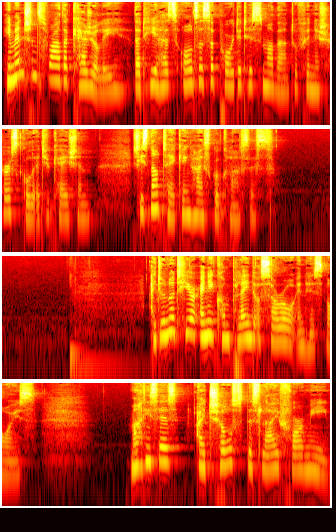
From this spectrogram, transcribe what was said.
He mentions rather casually that he has also supported his mother to finish her school education. She's now taking high school classes. I do not hear any complaint or sorrow in his voice. Mahdi says, I chose this life for me.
